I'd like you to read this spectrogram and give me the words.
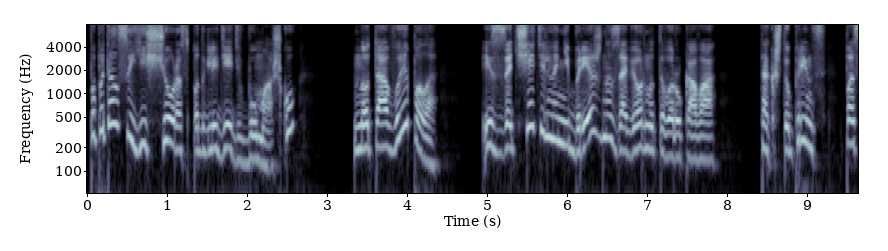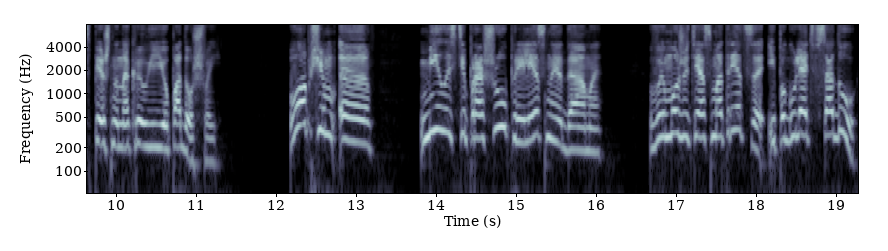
попытался еще раз подглядеть в бумажку, но та выпала из-за тщательно небрежно завернутого рукава, так что принц поспешно накрыл ее подошвой. «В общем, э, милости прошу, прелестные дамы. Вы можете осмотреться и погулять в саду,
